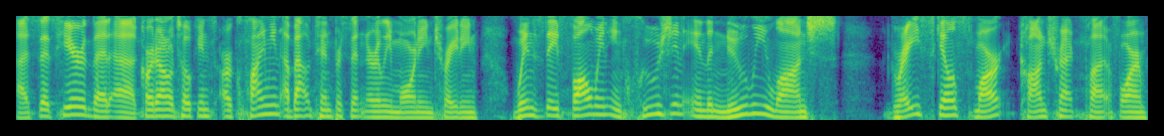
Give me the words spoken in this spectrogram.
Uh, it says here that uh, Cardano tokens are climbing about 10% in early morning trading Wednesday following inclusion in the newly launched Grayscale Smart Contract Platform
